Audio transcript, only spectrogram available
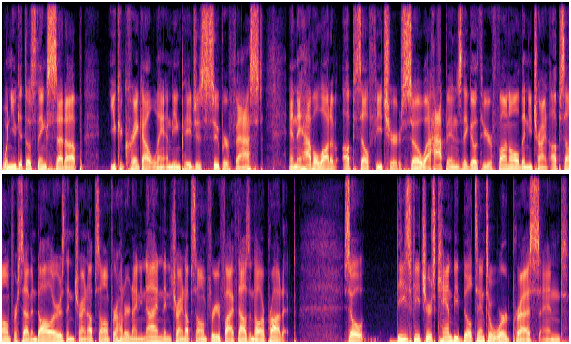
when you get those things set up you can crank out landing pages super fast and they have a lot of upsell features. So what happens? They go through your funnel, then you try and upsell them for seven dollars, then you try and upsell them for one hundred ninety nine, and then you try and upsell them for your five thousand dollar product. So these features can be built into WordPress and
